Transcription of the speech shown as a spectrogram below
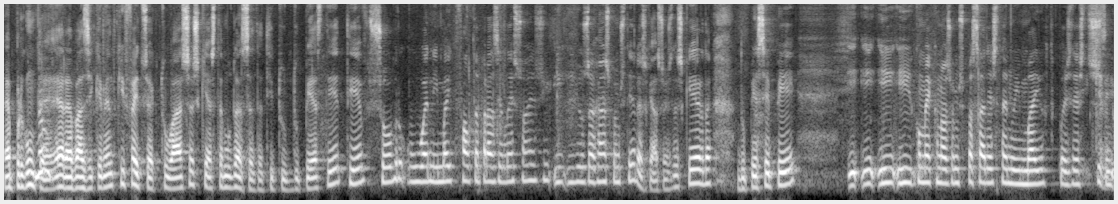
A pergunta era basicamente que efeitos é que tu achas que esta mudança de atitude do PSD teve sobre o ano e meio que falta para as eleições e, e- e os arranjos que vamos ter, as reações da esquerda, do PCP e, e- como é que nós vamos passar este ano e meio depois destes, dizer,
